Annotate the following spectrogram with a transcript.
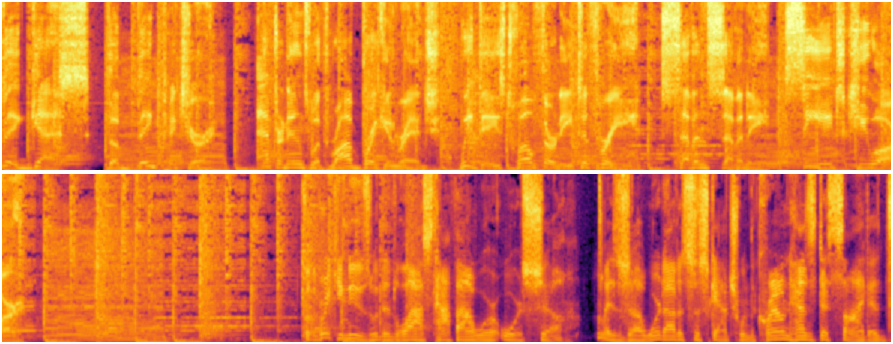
big guests, the big picture. Afternoons with Rob Breckenridge. Weekdays 1230 to 3, 770 CHQR. So the breaking news within the last half hour or so is uh, word out of Saskatchewan. The Crown has decided,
